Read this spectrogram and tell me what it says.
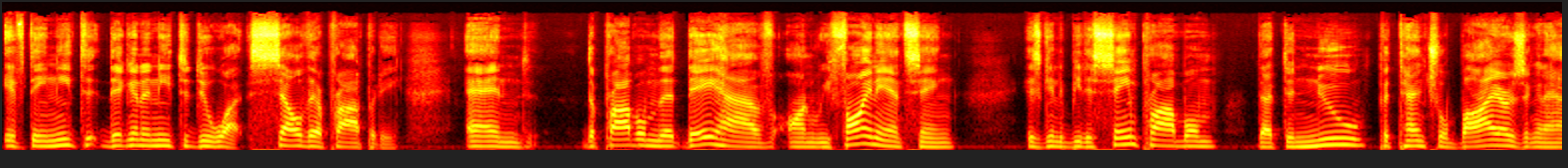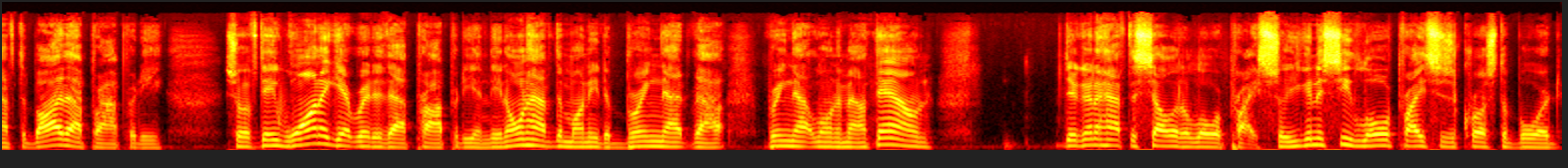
if they need to, they're going to need to do what? Sell their property. And the problem that they have on refinancing is going to be the same problem that the new potential buyers are going to have to buy that property. So if they want to get rid of that property and they don't have the money to bring that val- bring that loan amount down, they're going to have to sell at a lower price. So you're going to see lower prices across the board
